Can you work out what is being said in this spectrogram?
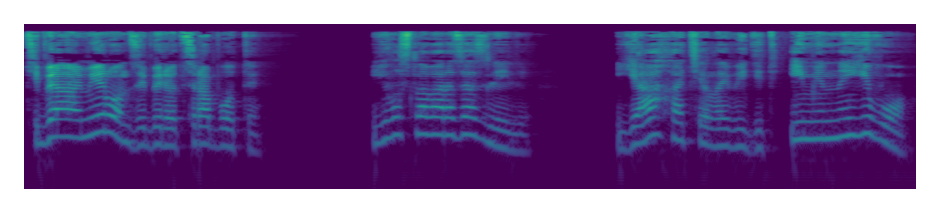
«Тебя Амирон заберет с работы», его слова разозлили. Я хотела видеть именно его.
